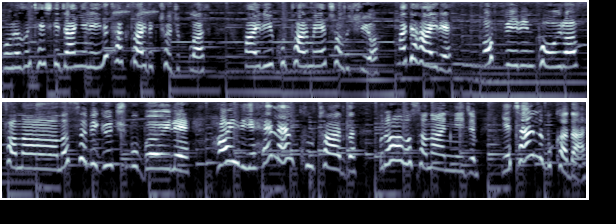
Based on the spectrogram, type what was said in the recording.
Poyraz'ın keşke can yeleğini taksaydık çocuklar. Hayri'yi kurtarmaya çalışıyor. Hadi Hayri. Aferin Poyraz sana. Nasıl bir güç bu böyle? Hayri'yi hemen kurtardı. Bravo sana anneciğim. Yeter mi bu kadar?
